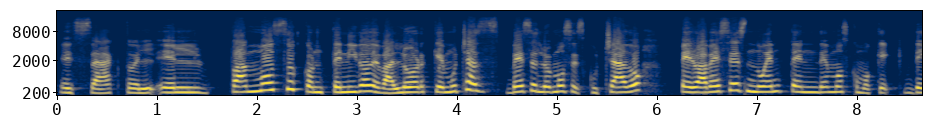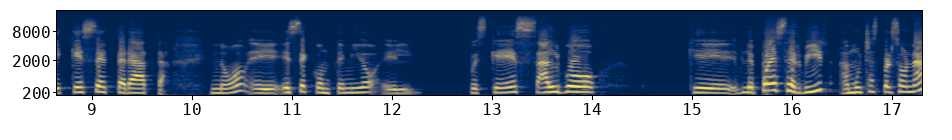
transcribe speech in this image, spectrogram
Exacto, el famoso contenido de valor que muchas veces lo hemos escuchado, pero a veces no entendemos como que de qué se trata, ¿no? Eh, ese contenido, el, pues que es algo que le puede servir a muchas personas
